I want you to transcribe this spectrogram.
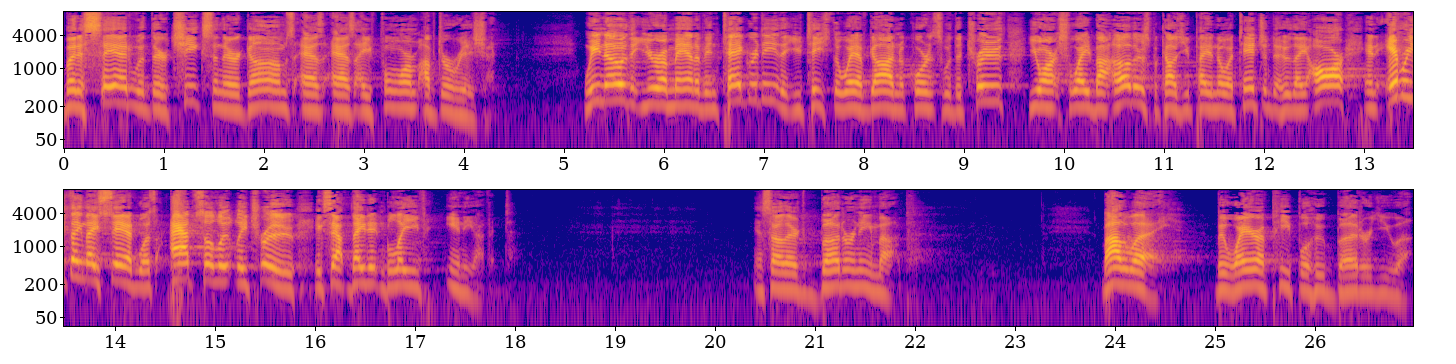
but is said with their cheeks and their gums as, as a form of derision. We know that you're a man of integrity, that you teach the way of God in accordance with the truth. You aren't swayed by others because you pay no attention to who they are. And everything they said was absolutely true, except they didn't believe any of it. And so they're buttering him up. By the way, beware of people who butter you up.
